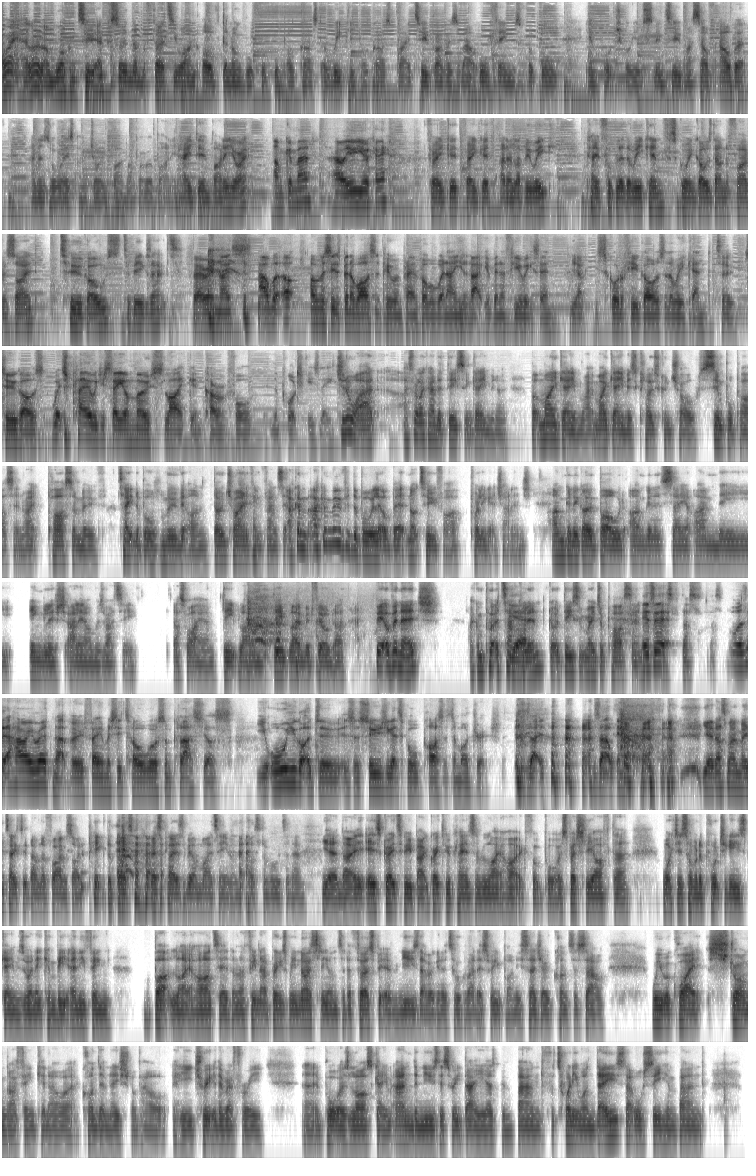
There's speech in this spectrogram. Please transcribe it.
All right, hello, and welcome to episode number 31 of the Long Ball Football Podcast, a weekly podcast by two brothers about all things football in Portugal. You're listening to myself, Albert, and as always, I'm joined by my brother Barney. How you doing, Barney? You all right? I'm good, man. How are you? You okay? Very good, very good. I Had a lovely week. Playing football at the weekend, scoring goals down the five side. Two goals, to be exact. Very nice. Albert, oh, obviously, it's been a while since people have been playing football, but now you're Yeah. back. You've been a few weeks in. Yeah, You scored a few goals at the weekend. two. Two goals. Which player would you say you're most like in current form in the Portuguese league? Do you know what? I, I feel like I had a decent game, you know. But my game, right? My game is close control, simple passing, right? Pass and move. Take the ball, mm-hmm. move it on. Don't try anything fancy. I can I can move the ball a little bit, not too far. Probably get challenged. I'm gonna go bold. I'm gonna say I'm the English Ali Al. That's what I am. Deep line, deep line midfielder. Bit of an edge. I can put a tackle Yeah. in. Got a decent range of passing. Is it- That's, that's, that's Was it Harry Redknapp very famously told Wilson Palacios, "You all you got to do is as soon as you get the ball, pass it to Modric." Is that is that? yeah, that's my main tactic down the five side. Pick the best best players to be on my team and pass the ball to them. Yeah, no, it's great to be back. Great to be playing some light-hearted football, especially after watching some of the Portuguese games when it can be anything but light-hearted. And I think that brings me nicely onto the first bit of news that we're going to talk about this week, Barney Sergio Conceição. We were quite strong, I think, in our condemnation of how he treated the referee uh, in Porto's last game, and the news this week that he has been banned for 21 days. That will see him banned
